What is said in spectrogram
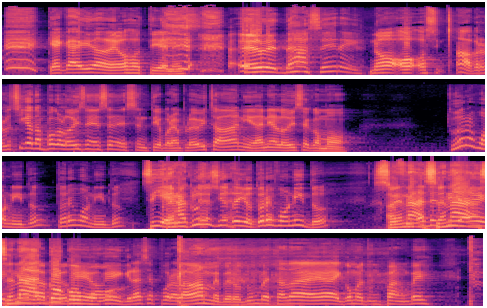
¿Qué caída de ojos tienes? Es verdad, Cere. No, o, o si- ah, pero las chicas tampoco lo dicen en ese sentido. Por ejemplo, he visto a Dani y Dani lo dice como, tú eres bonito, tú eres bonito. Sí, pero incluso si yo te digo, tú eres bonito. Suena- al final del suena- día es, suena ya, algo papi, ok, como- ok, gracias por alabarme, pero tú un allá y cómete un pan, ¿ves?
